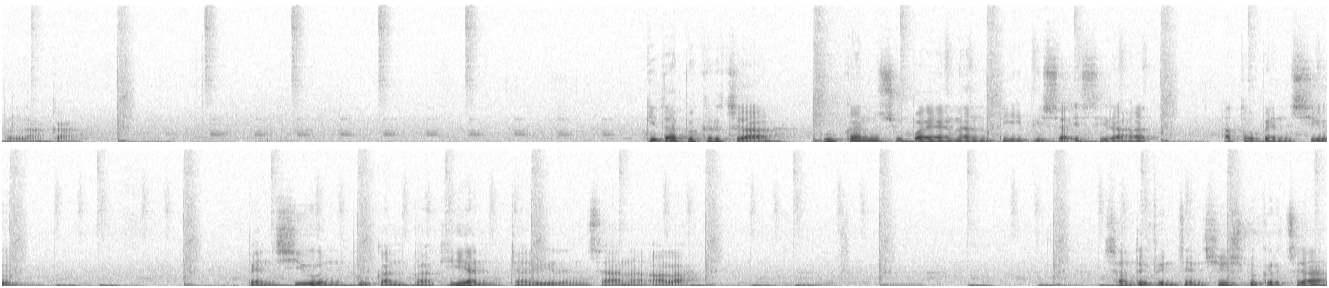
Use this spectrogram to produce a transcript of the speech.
belaka. Kita bekerja bukan supaya nanti bisa istirahat atau pensiun. Pensiun bukan bagian dari rencana Allah. Santo Vincentius bekerja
